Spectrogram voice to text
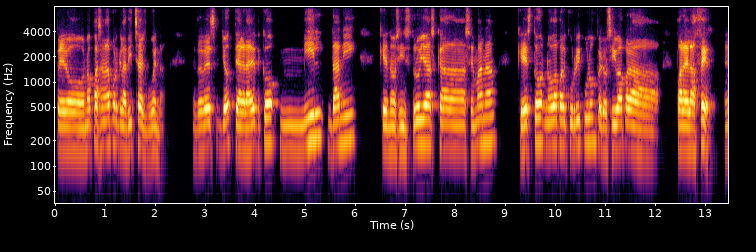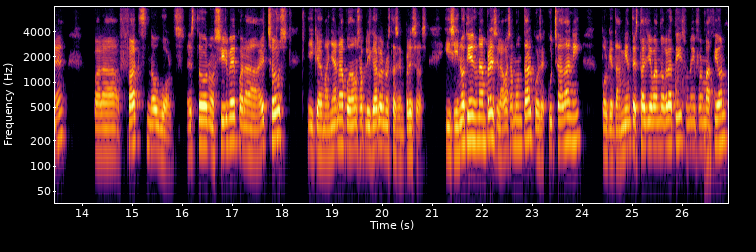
pero no pasa nada porque la dicha es buena. Entonces, yo te agradezco mil, Dani, que nos instruyas cada semana que esto no va para el currículum, pero sí va para, para el hacer, ¿eh? para facts, no words. Esto nos sirve para hechos y que mañana podamos aplicarlo en nuestras empresas. Y si no tienes una empresa y la vas a montar, pues escucha a Dani, porque también te estás llevando gratis una información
